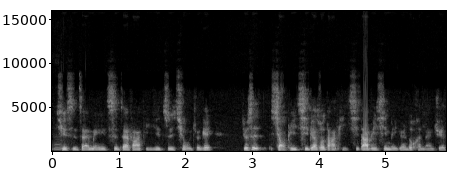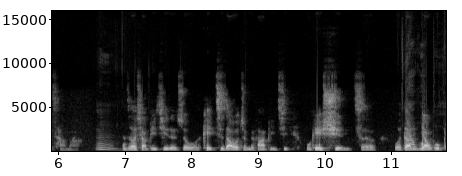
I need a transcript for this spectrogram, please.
嗯、其实，在每一次在发脾气之前，我就可以，就是小脾气，不要说大脾气，大脾气每个人都很难觉察嘛，嗯，但是小脾气的时候，我可以知道我准备发脾气，我可以选择我到底要或不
